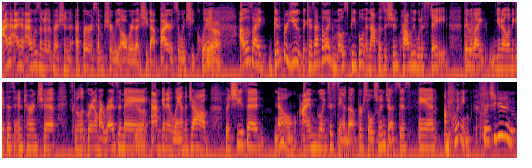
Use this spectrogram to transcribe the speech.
I, I, I was under the impression at first, I'm sure we all were, that she got fired. So when she quit, Yeah. I was like, good for you, because I feel like most people in that position probably would have stayed. They were like, you know, let me get this internship. It's going to look great on my resume, Yeah. and I'm going to land the job. But she said, no, I'm going to stand up for social injustice, and I'm quitting. But she did it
